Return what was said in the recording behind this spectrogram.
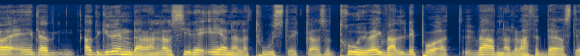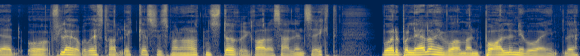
var egentlig at, at gründeren, la oss si det er én eller to stykker, så tror jo jeg veldig på at verden hadde vært et bedre sted, og flere bedrifter hadde lykkes hvis man hadde hatt en større grad av selvinnsikt. Både på ledernivå, men på alle nivåer, egentlig.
